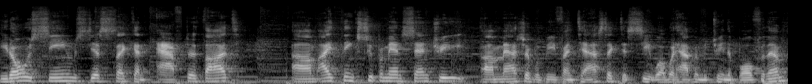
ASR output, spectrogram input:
It always seems just like an afterthought. Um, I think Superman Sentry uh, matchup would be fantastic to see what would happen between the both of them.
